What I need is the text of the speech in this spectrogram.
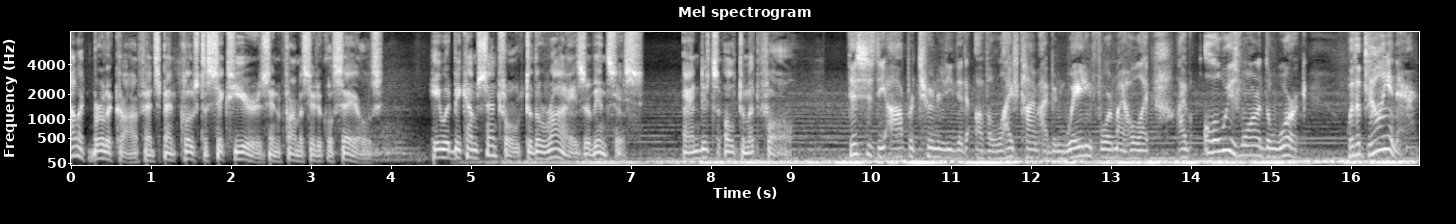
Alec Burlakoff had spent close to six years in pharmaceutical sales. He would become central to the rise of Insys and its ultimate fall. This is the opportunity that of a lifetime I've been waiting for my whole life. I've always wanted to work with a billionaire.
